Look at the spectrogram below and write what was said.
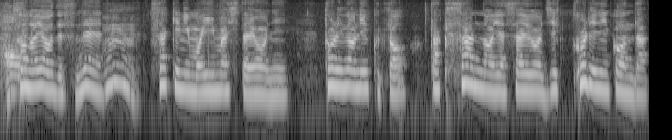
はい。そのようですね。うん。先にも言いましたように鶏の肉とたくさんの野菜をじっくり煮込んだ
